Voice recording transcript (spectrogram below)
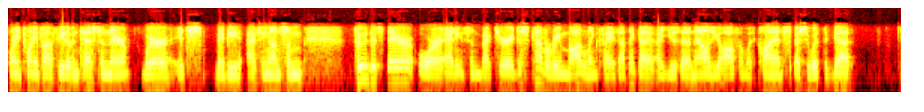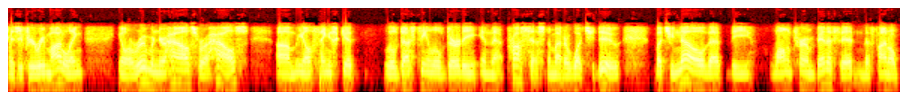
20, 25 feet of intestine there where it's maybe acting on some food that's there or adding some bacteria, just kind of a remodeling phase. I think I, I use that analogy often with clients, especially with the gut, is if you're remodeling, you know, a room in your house or a house, um, you know, things get a little dusty, and a little dirty in that process, no matter what you do. But you know that the long-term benefit and the final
